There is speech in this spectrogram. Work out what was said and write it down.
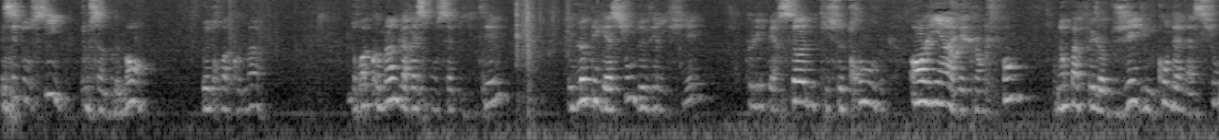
Mais c'est aussi, tout simplement, le droit commun. droit commun de la responsabilité et de l'obligation de vérifier que les personnes qui se trouvent en lien avec l'enfant n'ont pas fait l'objet d'une condamnation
